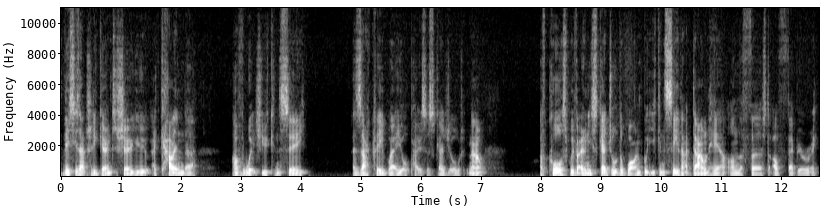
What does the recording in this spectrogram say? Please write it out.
this is actually going to show you a calendar of which you can see exactly where your posts are scheduled. Now, of course, we've only scheduled the one, but you can see that down here on the 1st of February.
